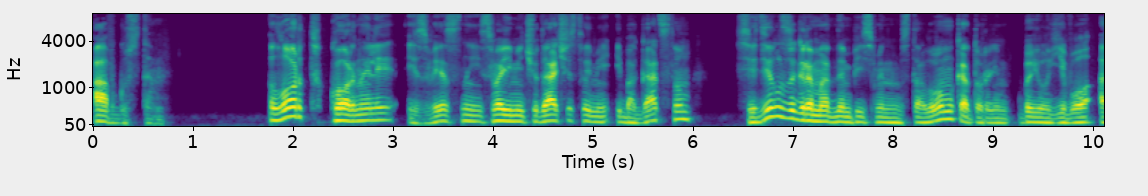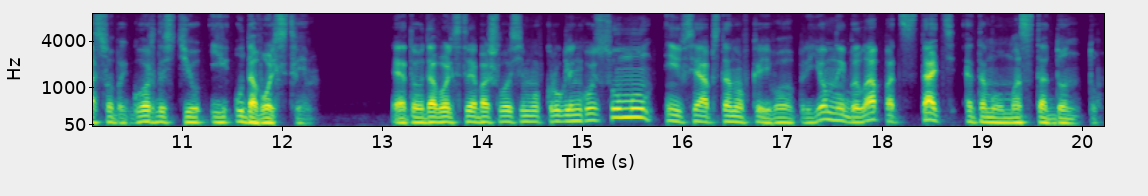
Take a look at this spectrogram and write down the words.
августа. Лорд Корнелли, известный своими чудачествами и богатством, сидел за громадным письменным столом, который был его особой гордостью и удовольствием. Это удовольствие обошлось ему в кругленькую сумму, и вся обстановка его приемной была под стать этому мастодонту.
